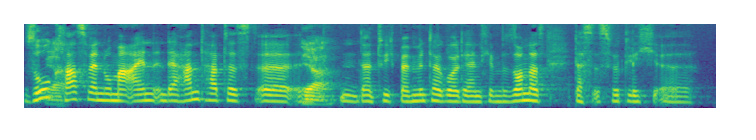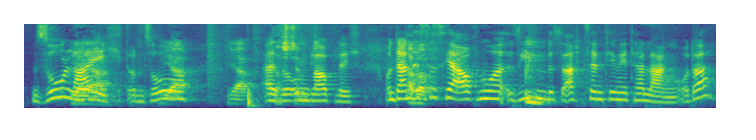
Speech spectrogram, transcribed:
so Ja. krass, wenn du mal einen in der Hand hattest. Äh, Ja. Natürlich beim Wintergoldhähnchen besonders. Das ist wirklich äh, so Ja, ja. leicht und so. Ja, ja, Also unglaublich. Und dann Aber- ist es ja auch nur sieben bis acht Zentimeter lang, oder?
